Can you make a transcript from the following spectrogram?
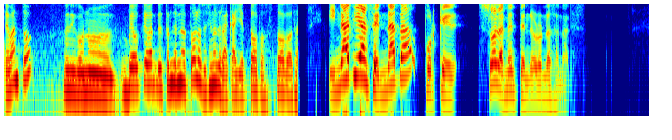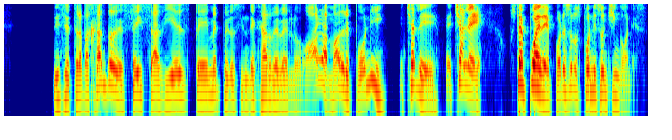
levanto, me digo, no, veo que van- están saliendo todos los vecinos de la calle, todos, todos. Y nadie hace nada porque solamente neuronas anales. Dice, trabajando de 6 a 10 pm, pero sin dejar de verlo. ¡Oh, la madre, Pony! Échale, échale. Usted puede, por eso los ponis son chingones.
